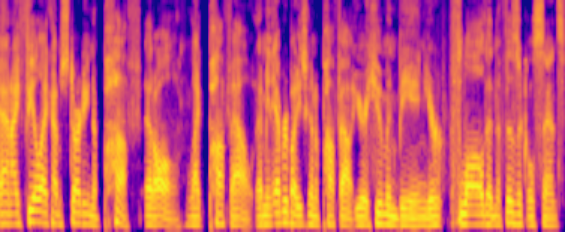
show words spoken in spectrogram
and I feel like I'm starting to puff at all, like puff out. I mean, everybody's going to puff out. You're a human being, you're flawed in the physical sense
